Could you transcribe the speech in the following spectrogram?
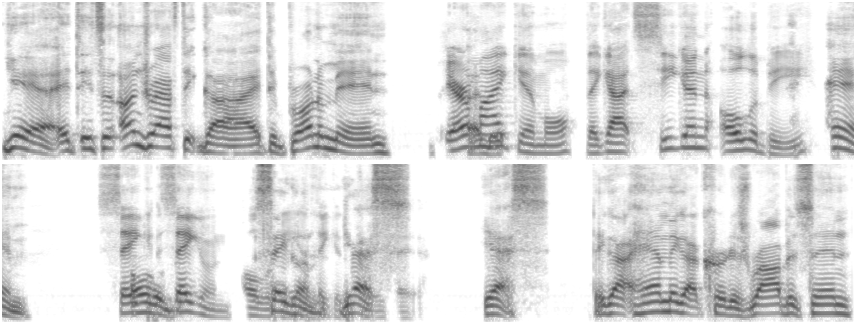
Yeah, it, it's an undrafted guy. They brought him in. Jeremiah Gemmel? They got Segun Olubi, Him, Segun, Olubi. Segun, Olubi, I Segun, think is the way you yes. yes. They got him. They got Curtis Robinson.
